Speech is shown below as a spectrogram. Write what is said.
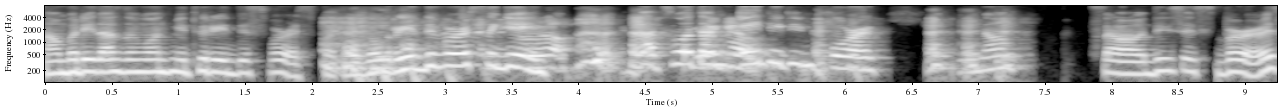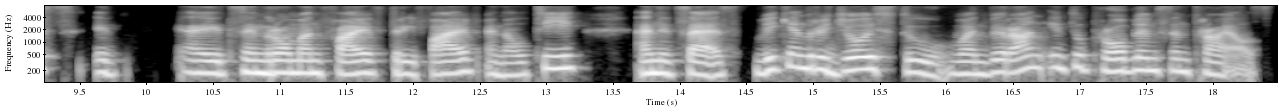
somebody doesn't want me to read this verse, but I will read the verse again. That's what Here I'm editing for, you know. So this is verse. It it's in Roman 5 3 5 NLT. And it says, We can rejoice too when we run into problems and trials,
